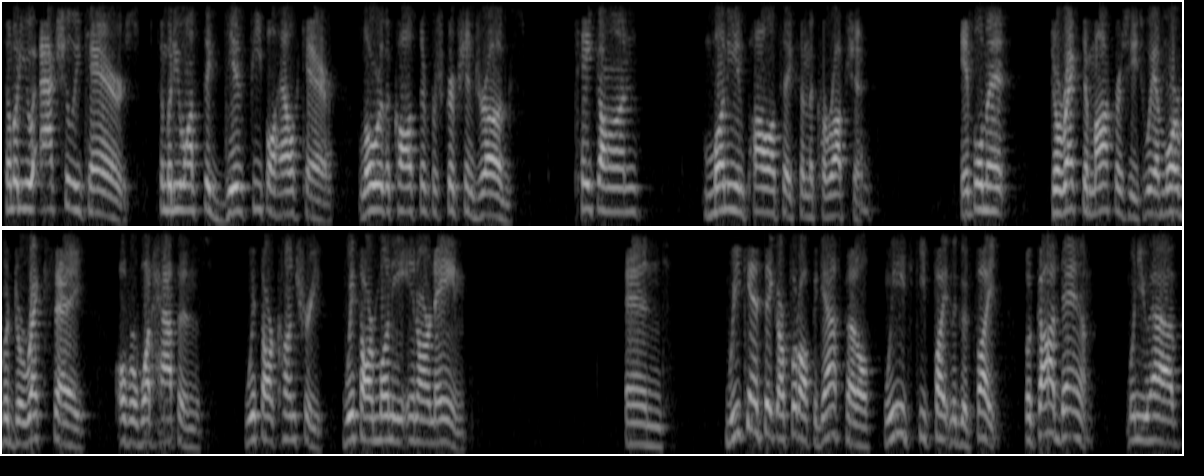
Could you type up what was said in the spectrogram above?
Somebody who actually cares. Somebody who wants to give people health care, lower the cost of prescription drugs, take on money in politics and the corruption, implement direct democracy so we have more of a direct say over what happens with our country, with our money in our name. And we can't take our foot off the gas pedal. We need to keep fighting the good fight. But goddamn, when you have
